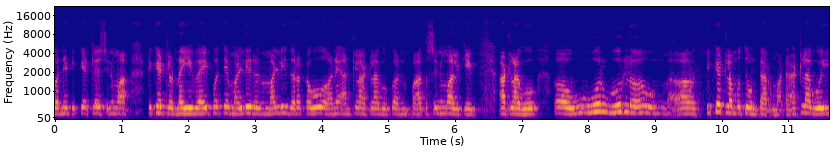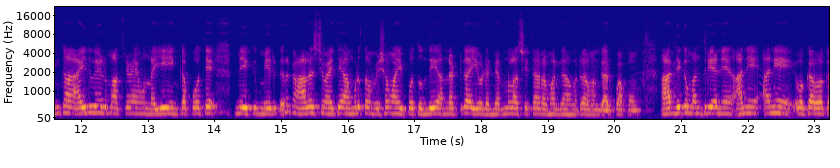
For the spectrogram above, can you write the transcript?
కొన్ని టికెట్లే సినిమా టికెట్లు ఉన్నాయి ఇవి అయిపోతే మళ్ళీ మళ్ళీ దొరకవు అని అట్లా అట్లాగూ కొన్ని పాత సినిమాలకి అట్లాగూ ఊరు ఊర్లో టికెట్లు అమ్ముతూ ఉంటారనమాట అట్లాగూ ఇంకా ఐదు వేలు మాత్రమే ఉన్నాయి. ఇంకా పోతే మీకు మీరు కనుక ఆలస్యం అయితే అమృతం విషం అయిపోతుంది అన్నట్టుగా ఈవిడ నిర్మలా సీతారామన్ రామన్ గారు పాపం ఆర్థిక మంత్రి అనే అనే అనే ఒక ఒక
